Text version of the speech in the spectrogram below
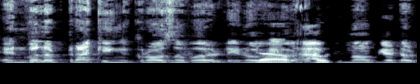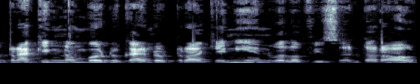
envelope tracking across the world. You know, yeah, you have course. to now get a tracking number to kind of track any envelope you send around.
